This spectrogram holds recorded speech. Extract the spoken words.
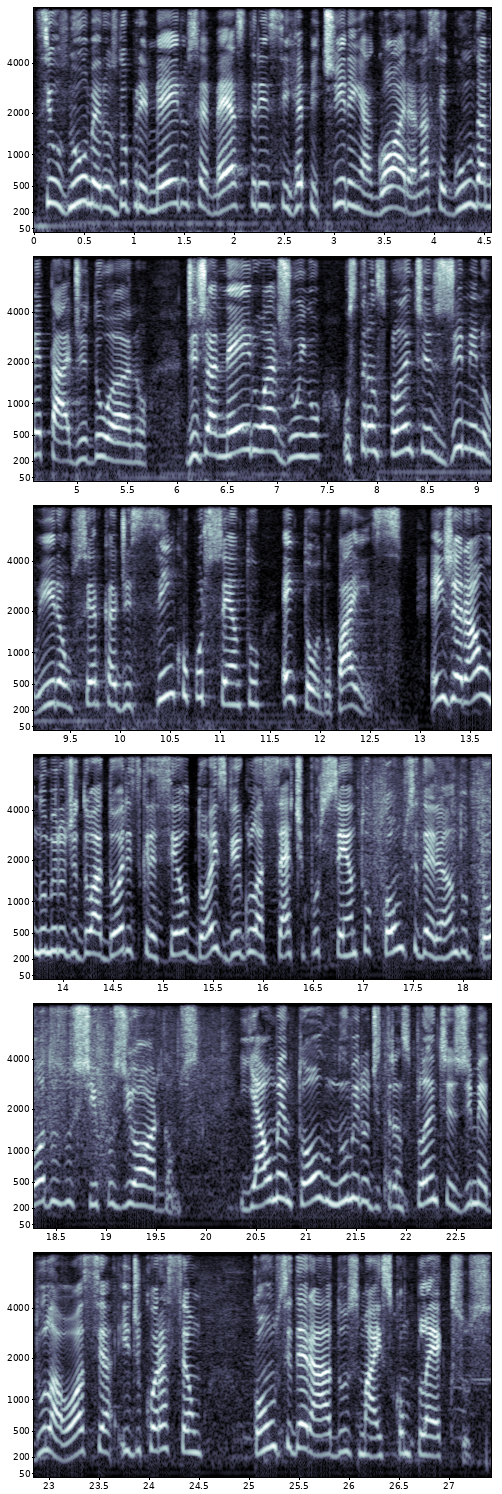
Se os números do primeiro semestre se repetirem agora na segunda metade do ano. De janeiro a junho, os transplantes diminuíram cerca de 5% em todo o país. Em geral, o número de doadores cresceu 2,7%, considerando todos os tipos de órgãos. E aumentou o número de transplantes de medula óssea e de coração, considerados mais complexos.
